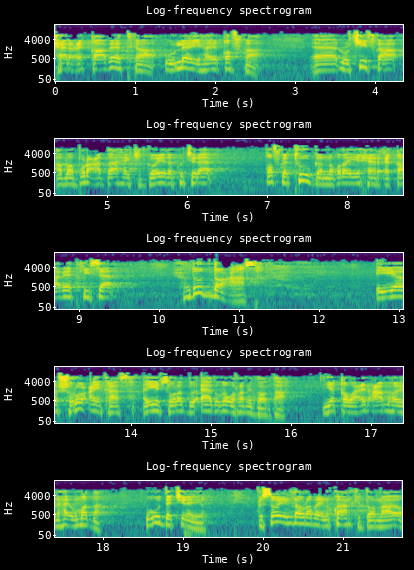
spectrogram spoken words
Xeer ciqaabeedka uu leeyahay qofka dhuljiifka ah ama burcadda ah ee jidgooyada ku jira qofka tuugga noqda iyo xeer ciqaabeedkiisa xuduud noocaasa iyo shuruuc caynkaas ayay suuraddu aad uga warrami doontaa. Iyo qawaacid caamahoo ilaahay ummadda uu u dejinayo qisooyin dhowra baynu ka arki doonaayo.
